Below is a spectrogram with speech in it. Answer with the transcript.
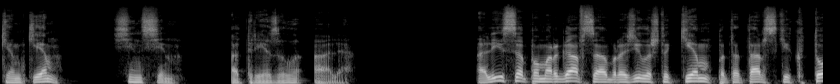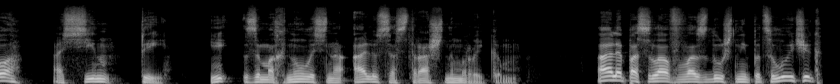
«Кем-кем?» «Син-син», — отрезала Аля. Алиса, поморгав, сообразила, что «кем» по-татарски «кто», а «син» — «ты», и замахнулась на Алю со страшным рыком. Аля, послав воздушный поцелуйчик,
